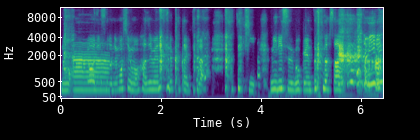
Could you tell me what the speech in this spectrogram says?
のようですので、もしも始められる方いたら、ぜひミリ数ご検討ください。ミリ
